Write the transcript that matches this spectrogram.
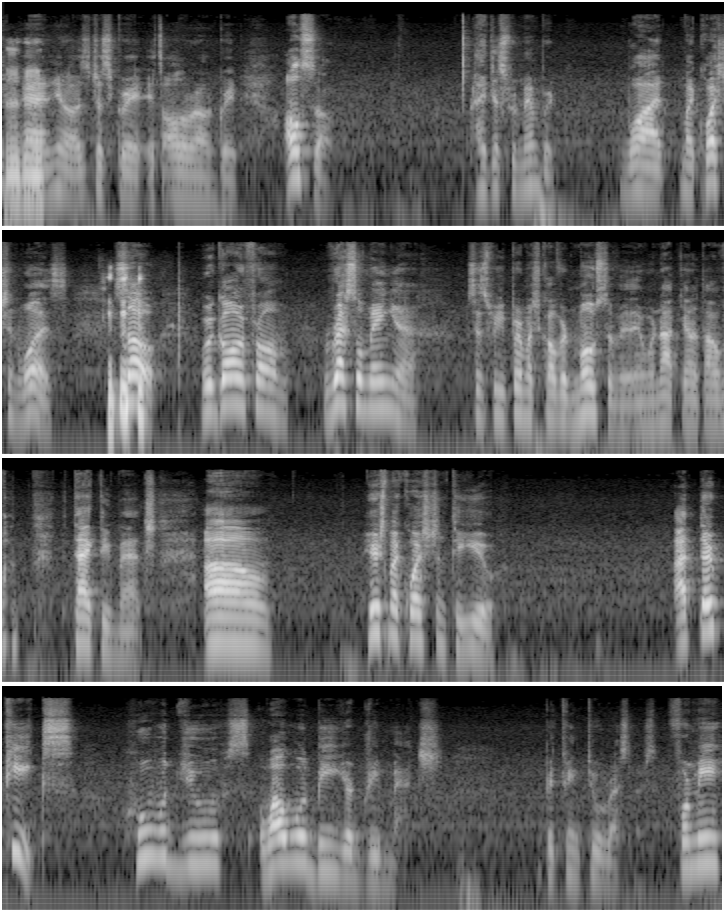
Mhm. and you know it's just great. It's all around great. Also, I just remembered what my question was. so we're going from WrestleMania, since we pretty much covered most of it, and we're not gonna talk about the tag team match. Um, here's my question to you. At their peaks, who would you? What would be your dream match between two wrestlers? For me,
